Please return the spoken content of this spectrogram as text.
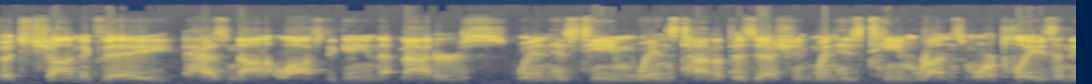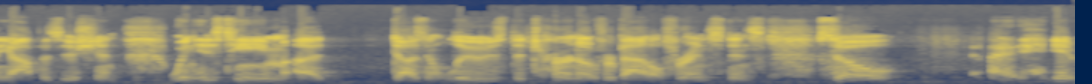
but Sean McVay has not lost a game that matters when his team wins time of possession, when his team runs more plays than the opposition, when his team uh, doesn't lose the turnover battle, for instance. So it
